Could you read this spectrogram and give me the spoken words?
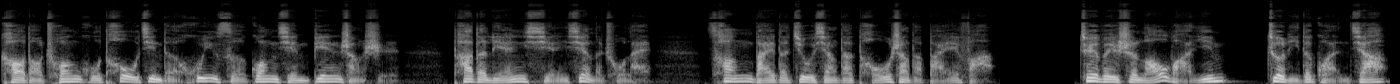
靠到窗户透进的灰色光线边上时，他的脸显现了出来。苍白的，就像他头上的白发。这位是老瓦因，这里的管家。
